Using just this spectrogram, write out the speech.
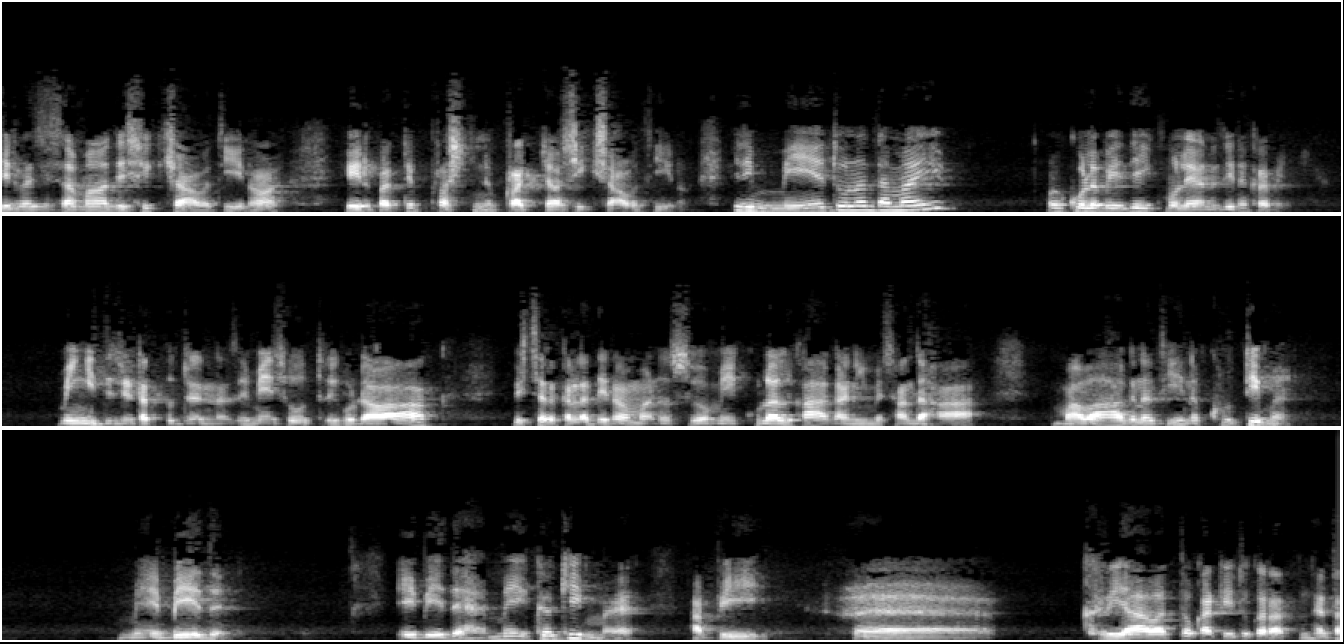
ඊට පස්සේ සමාධි ශික්ෂාව තියෙනවා. ඊට පස්සේ ප්‍රශ්න ප්‍රඥා ශික්ෂාව තියෙනවා. ඉතින් මේ තුන තමයි ඔය කුල බේදේ ඉක්මොල යන දින ක්‍රමය. මින් ඉදිරියටත් පුදුරන්නේ මේ සූත්‍රය ගොඩාක් විස්තර කරලා දෙනවා. මිනිස්සු මේ කුලල් කා ගැනීම සඳහා මවාගෙන තියෙන කෘතිම මේ ભેද. ඒ ભેද හැම එකකින්ම අපි ක්‍රියාවත්ව කටයුතු කරත් නැතත්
